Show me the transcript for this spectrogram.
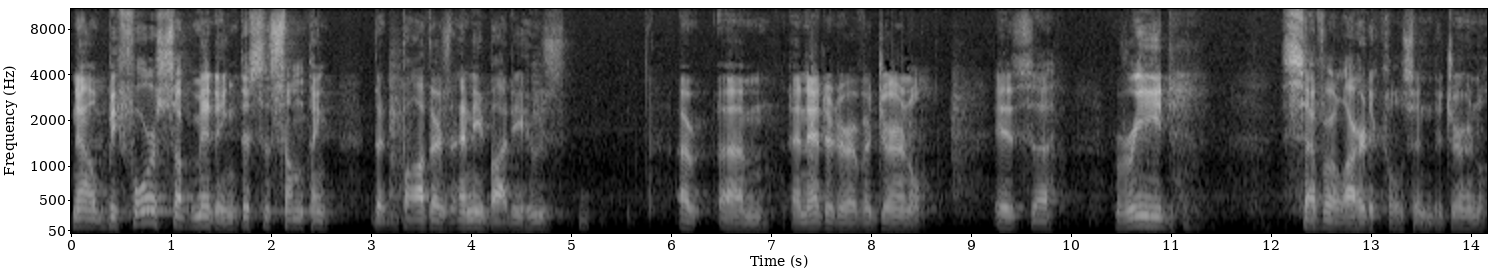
Now, before submitting, this is something that bothers anybody who's a, um, an editor of a journal, is uh, read several articles in the journal.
